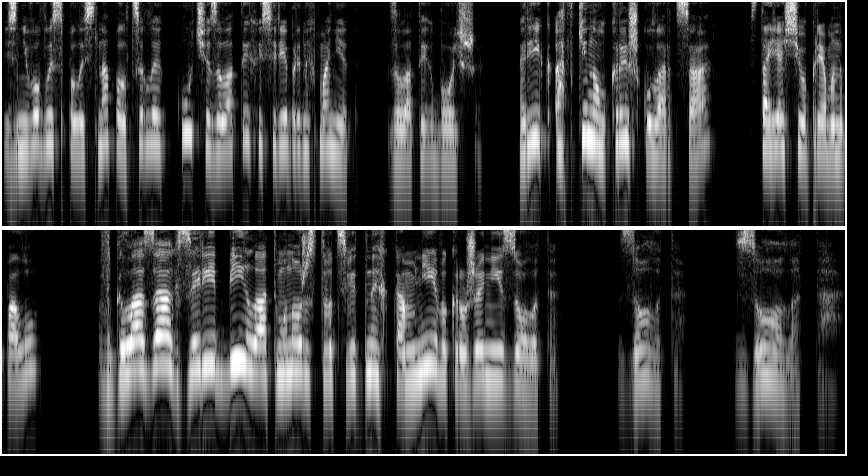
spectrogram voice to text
из него высыпалась на пол целая куча золотых и серебряных монет, золотых больше. Рик откинул крышку ларца, стоящего прямо на полу. В глазах заребило от множества цветных камней в окружении золота. Золото, золото.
